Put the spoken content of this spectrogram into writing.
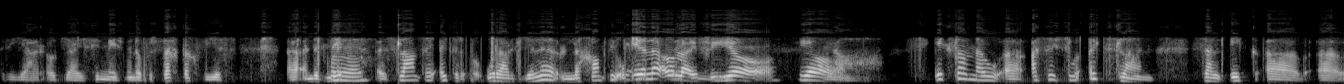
3 jaar oud. Jy sien mense moet nou versigtig wees. Uh, en dit net Mm. uh, slaan sy uit oor haar hele liggaampie op. Hele ou lyfie, ja. Ja. Ja. Ek sal nou uh, as hy so uitslaan, sal ek uh uh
